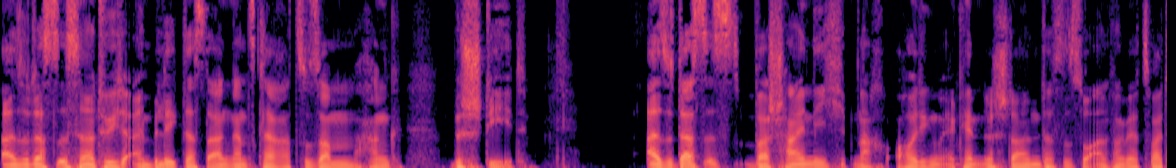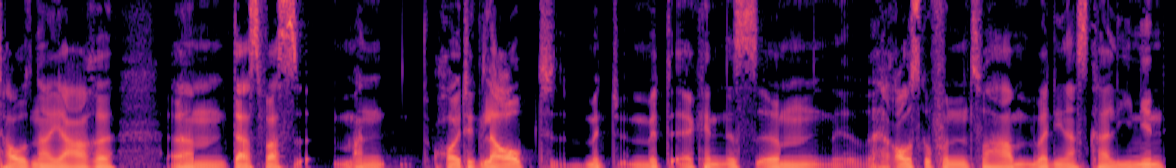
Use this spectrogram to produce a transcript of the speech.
Also das ist natürlich ein Beleg, dass da ein ganz klarer Zusammenhang besteht. Also das ist wahrscheinlich nach heutigem Erkenntnisstand, das ist so Anfang der 2000er Jahre, ähm, das, was man heute glaubt, mit, mit Erkenntnis ähm, herausgefunden zu haben über die Nazca-Linien.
